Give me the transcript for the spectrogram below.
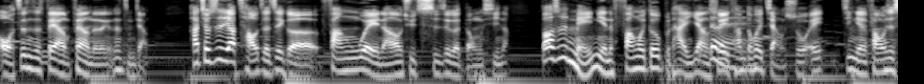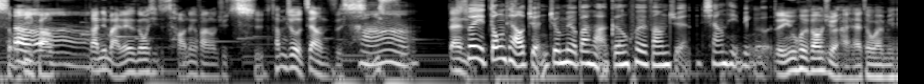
哦，真的是非常非常的那怎么讲？它就是要朝着这个方位，然后去吃这个东西呢。不知道是不是每一年的方位都不太一样，所以他们都会讲说，哎，今年的方位是什么地方？那你买那个东西就朝那个方向去吃，他们就有这样子的习俗。但所以东条卷就没有办法跟惠方卷相提并论。对，因为惠方卷还还在外面。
